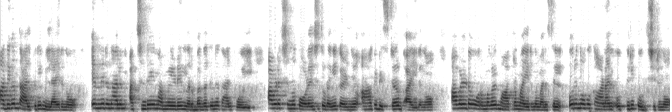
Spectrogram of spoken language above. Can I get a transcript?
അധികം താല്പര്യമില്ലായിരുന്നു. എന്നിരുന്നാലും അച്ഛന്റെയും അമ്മയുടെയും നിർബന്ധത്തിന് താൻ പോയി. അവിടെ ചെന്ന് കോളേജ് തുടങ്ങിക്കഴിഞ്ഞു ആകെ ഡിസ്റ്റർബ് ആയിരുന്നു. അവളുടെ ഓർമ്മകൾ മാത്രമായിരുന്നു മനസ്സിൽ. ഒരു നോക്ക് കാണാൻ ഒത്തിരി കൊതിച്ചിരുന്നു.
